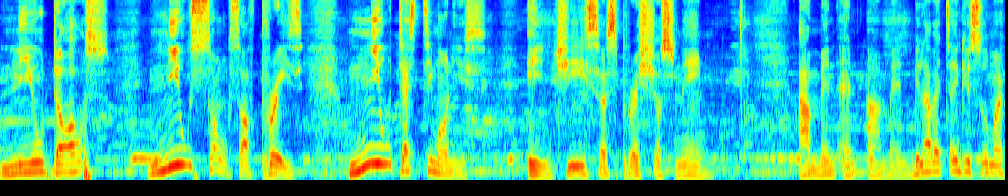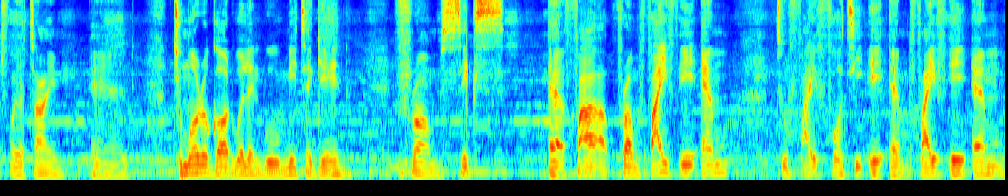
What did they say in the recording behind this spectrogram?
new doors, new songs of praise, new testimonies in Jesus' precious name. Amen and amen. Beloved, thank you so much for your time. And tomorrow, God willing, we'll meet again from 6 uh, from 5 a.m. to 5:40 a.m. 5 a.m.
